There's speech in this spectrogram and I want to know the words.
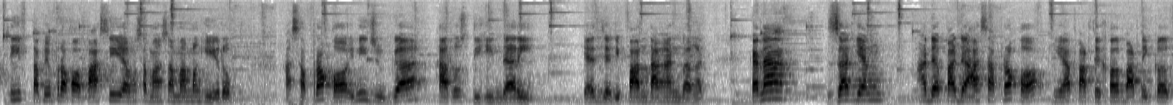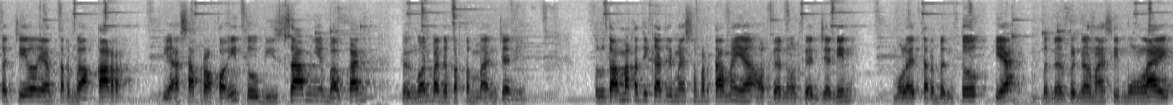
aktif tapi perokok pasif yang sama-sama menghirup asap rokok ini juga harus dihindari ya jadi pantangan banget karena zat yang ada pada asap rokok ya partikel-partikel kecil yang terbakar di asap rokok itu bisa menyebabkan gangguan pada perkembangan janin terutama ketika trimester pertama ya organ-organ janin mulai terbentuk ya benar-benar masih mulai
